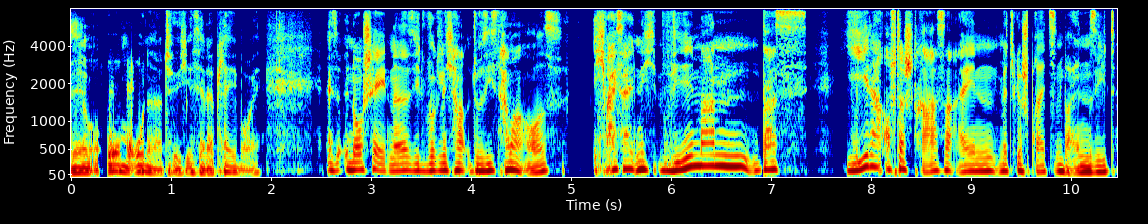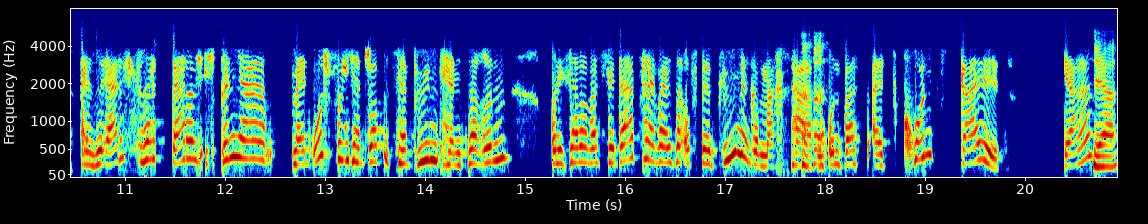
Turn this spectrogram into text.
Äh, oben ohne natürlich, ist ja der Playboy. Also no shade, ne? Sieht wirklich, du siehst Hammer aus. Ich weiß halt nicht, will man, dass jeder auf der Straße einen mit gespreizten Beinen sieht? Also ehrlich gesagt, dadurch, ich bin ja, mein ursprünglicher Job ist ja Bühnentänzerin und ich sage mal, was wir da teilweise auf der Bühne gemacht haben und was als Kunst galt, ja, Ja.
